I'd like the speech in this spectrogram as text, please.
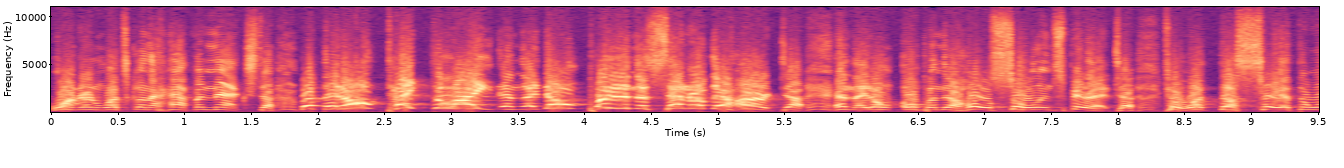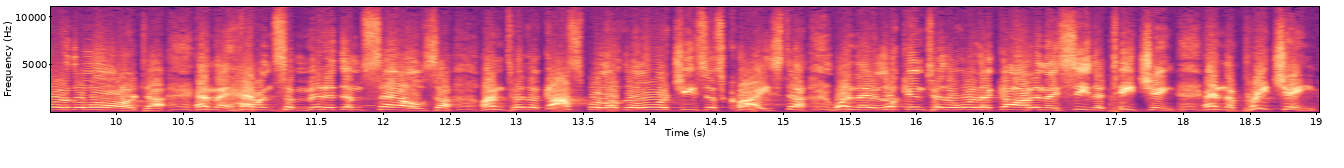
wondering what's going to happen next. but they don't take the light and they don't put it in the center of their heart and they don't open their whole soul and spirit to what thus saith the word of the Lord. and they haven't submitted themselves Uh, unto the gospel of the Lord Jesus Christ. Uh, when they look into the word of God and they see the teaching and the preaching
